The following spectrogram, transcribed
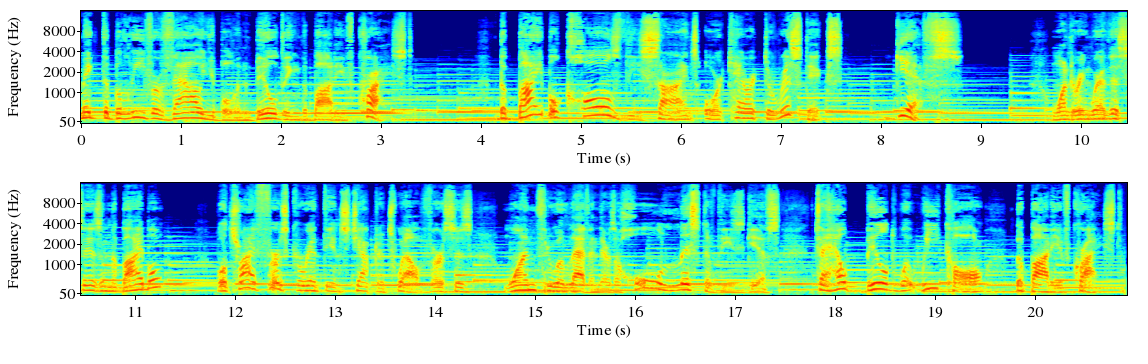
make the believer valuable in building the body of Christ. The Bible calls these signs or characteristics gifts. Wondering where this is in the Bible? Well, try 1 Corinthians chapter 12, verses 1 through 11. There's a whole list of these gifts to help build what we call the body of Christ.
